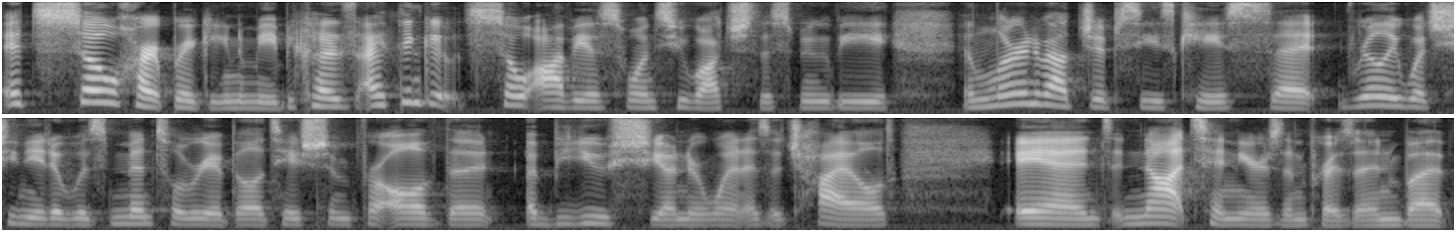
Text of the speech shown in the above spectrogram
it's so heartbreaking to me because I think it's so obvious once you watch this movie and learn about Gypsy's case that really what she needed was mental rehabilitation for all of the abuse she underwent as a child and not 10 years in prison, but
